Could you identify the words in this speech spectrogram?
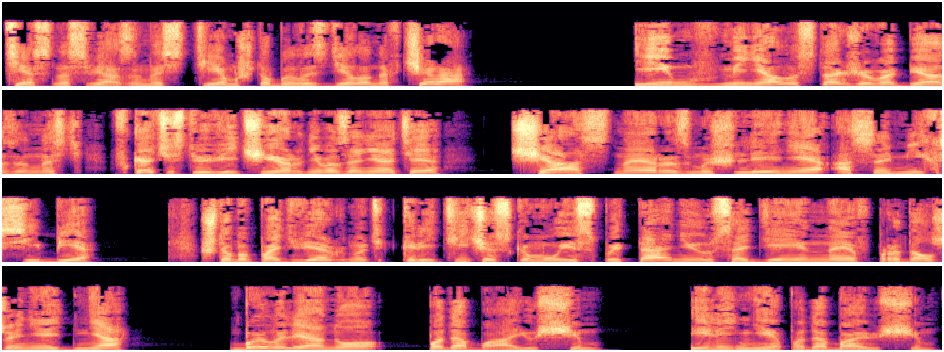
тесно связано с тем, что было сделано вчера. Им вменялось также в обязанность в качестве вечернего занятия частное размышление о самих себе, чтобы подвергнуть критическому испытанию содеянное в продолжение дня, было ли оно подобающим или неподобающим.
